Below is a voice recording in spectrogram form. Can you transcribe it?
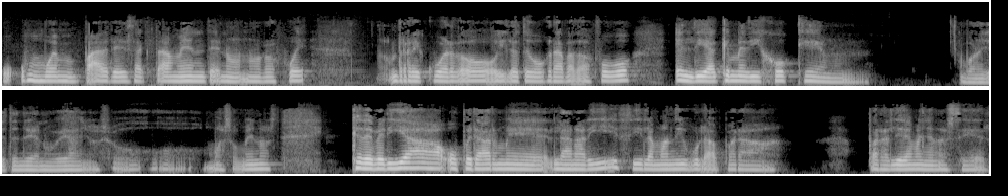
un buen padre exactamente, no, no lo fue. Recuerdo, y lo tengo grabado a fuego, el día que me dijo que, mm, bueno, yo tendría nueve años o más o menos, que debería operarme la nariz y la mandíbula para, para el día de mañana ser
